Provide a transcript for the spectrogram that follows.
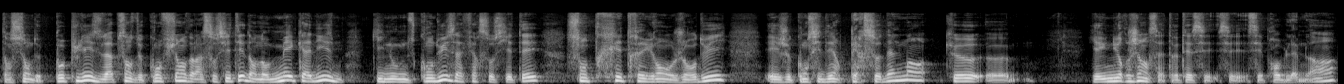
tensions de populisme, l'absence de confiance dans la société, dans nos mécanismes qui nous conduisent à faire société sont très très grands aujourd'hui et je considère personnellement que euh, y a une urgence à traiter ces, problèmes-là.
